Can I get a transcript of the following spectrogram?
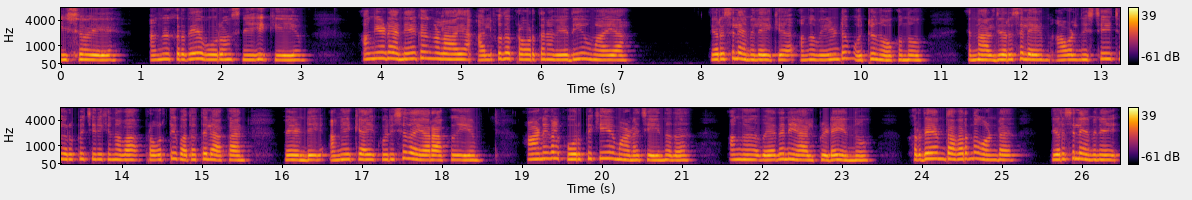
ഈശോയെ അങ്ങ് ഹൃദയപൂർവം സ്നേഹിക്കുകയും അങ്ങയുടെ അനേകങ്ങളായ അത്ഭുത പ്രവർത്തന വേദിയുമായ ജെറുസലേമിലേക്ക് അങ്ങ് വീണ്ടും ഉറ്റുനോക്കുന്നു. എന്നാൽ ജെറുസലേം അവൾ നിശ്ചയിച്ചുറപ്പിച്ചിരിക്കുന്നവ പ്രവൃത്തിപഥത്തിലാക്കാൻ വേണ്ടി അങ്ങേക്കായി കുരിശ് തയ്യാറാക്കുകയും ആണികൾ കൂർപ്പിക്കുകയുമാണ് ചെയ്യുന്നത്. അങ്ങ് വേദനയാൽ പിടയുന്നു. ഹൃദയം തകർന്നുകൊണ്ട് ജെറുസലേമിനെ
